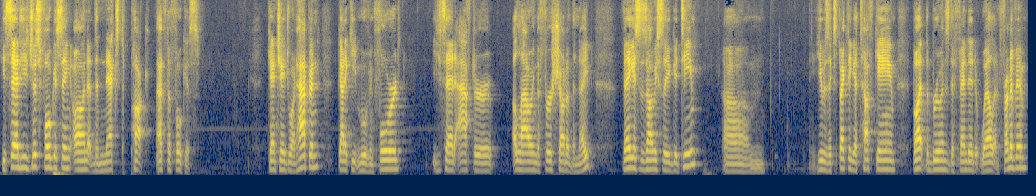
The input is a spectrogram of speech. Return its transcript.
He said he's just focusing on the next puck. That's the focus. Can't change what happened. Got to keep moving forward. He said after allowing the first shot of the night, Vegas is obviously a good team. Um, he was expecting a tough game, but the Bruins defended well in front of him,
